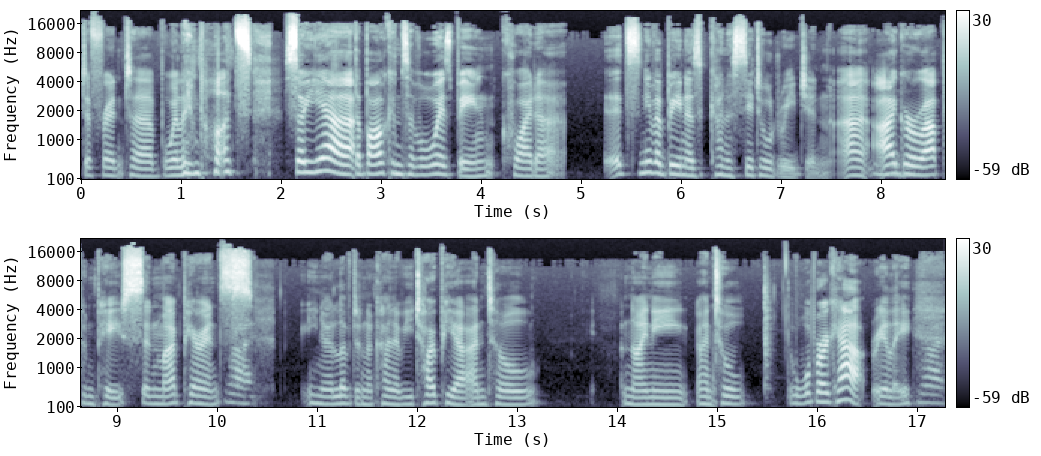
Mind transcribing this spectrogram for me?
different uh, boiling pots. So yeah, the Balkans have always been quite a. It's never been a kind of settled region. Uh, I grew up in peace, and my parents, Right. you know, lived in a kind of utopia until ninety until the war broke out. Really. Right.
